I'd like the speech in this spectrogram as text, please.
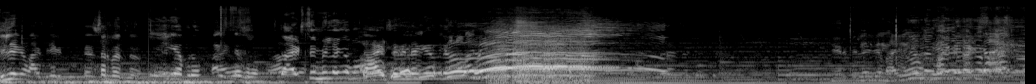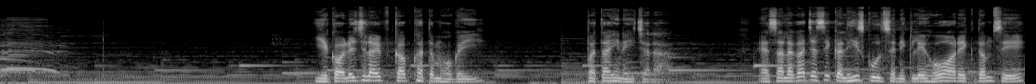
मिलेगा भाई मिलेगा तुम टेंशन मत लो। ठीक है ब्रो। डाइट से मिलेगा डाइट से मिलेंगे ब्रो! ये कॉलेज लाइफ कब ख़त्म हो गई? पता ही नहीं चला। ऐसा लगा जैसे कल ही स्कूल से निकले हो और एकदम से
